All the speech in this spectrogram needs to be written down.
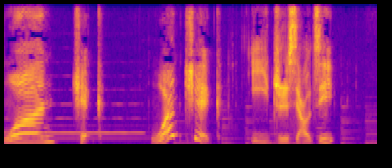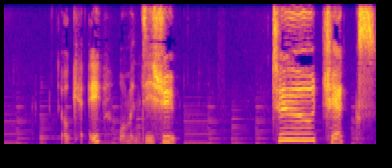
one chick. One chick，一只小鸡。OK，我们继续。Two chicks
